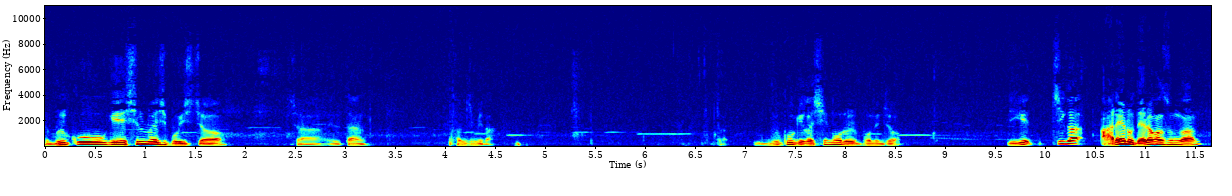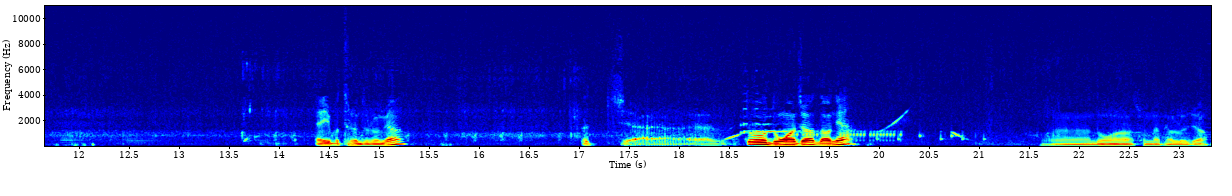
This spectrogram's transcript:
자, 물고기의 실루엣이 보이시죠? 자, 일단 던집니다. 자, 물고기가 신호를 보내죠. 이게 찌가 아래로 내려간 순간 A 버튼을 누르면 자, 또 농어죠? 너냐? 어, 농어 존나 별로죠.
